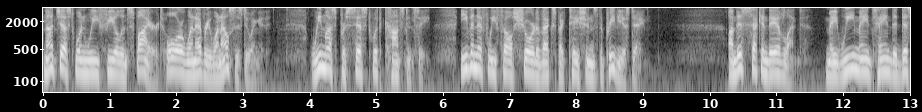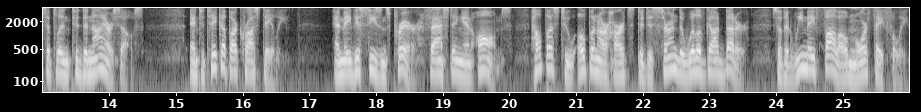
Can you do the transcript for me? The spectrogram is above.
not just when we feel inspired or when everyone else is doing it. We must persist with constancy, even if we fell short of expectations the previous day. On this second day of Lent, may we maintain the discipline to deny ourselves and to take up our cross daily. And may this season's prayer, fasting, and alms Help us to open our hearts to discern the will of God better so that we may follow more faithfully.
